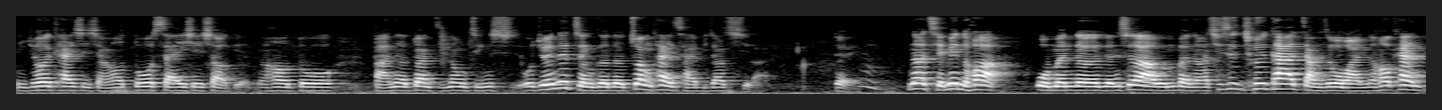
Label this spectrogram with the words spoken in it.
你就会开始想要多塞一些笑点，然后多把那个段子弄精实。我觉得那整个的状态才比较起来。对，那前面的话，我们的人设啊、文本啊，其实就是大家讲着玩，然后看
